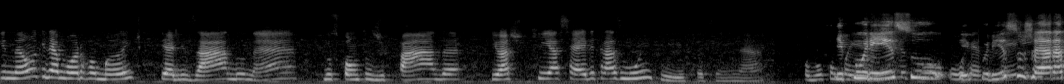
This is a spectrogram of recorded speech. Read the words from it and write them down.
e não aquele amor romântico, idealizado, né? Nos contos de fada. E eu acho que a série traz muito isso, assim, né? E por isso e por isso gera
